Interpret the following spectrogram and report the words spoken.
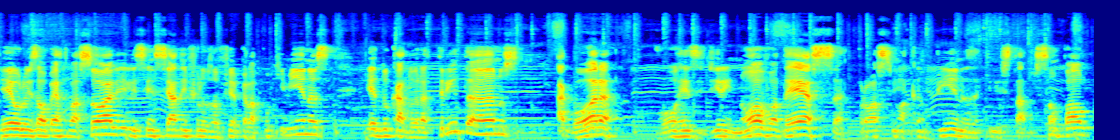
Eu, Luiz Alberto Bassoli, licenciado em filosofia pela PUC Minas, educador há 30 anos, agora vou residir em Nova Odessa, próximo a Campinas, aqui no estado de São Paulo,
